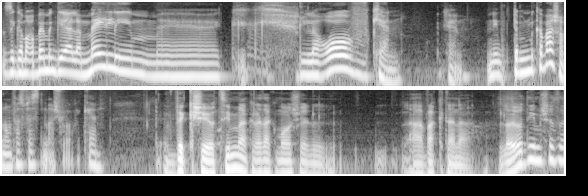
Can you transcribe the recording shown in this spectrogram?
זה גם הרבה מגיע למיילים, אה, לרוב, כן, כן. אני תמיד מקווה שאני לא מפספסת משהו, אבל כן. וכשיוצאים מהקלטה כמו של אהבה קטנה, לא יודעים שזה...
